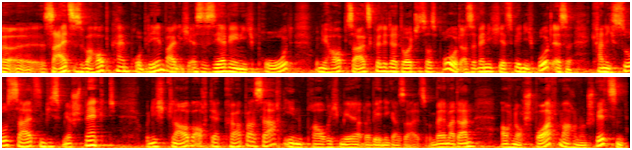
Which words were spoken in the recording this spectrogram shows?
Äh, Salz ist überhaupt kein Problem, weil ich esse sehr wenig Brot und die Hauptsalzquelle der Deutschen ist das Brot. Also wenn ich jetzt wenig Brot esse, kann ich so salzen, wie es mir schmeckt. Und ich glaube, auch der Körper sagt ihnen, brauche ich mehr oder weniger Salz. Und wenn wir dann auch noch Sport machen und schwitzen,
